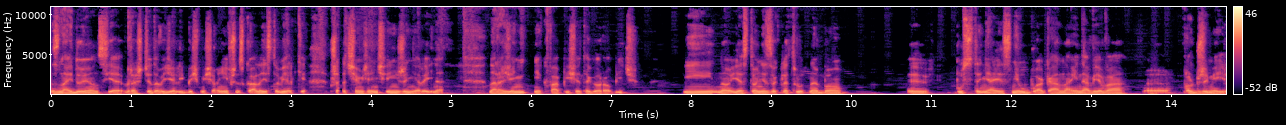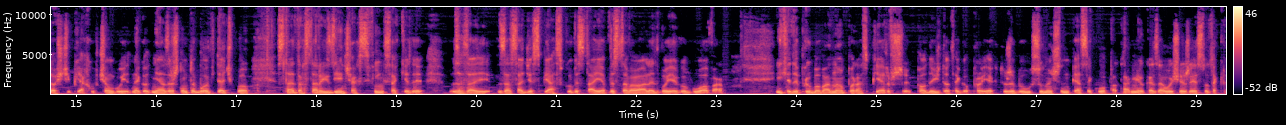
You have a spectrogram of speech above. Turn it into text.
znajdując je, wreszcie dowiedzielibyśmy się o niej wszystko, ale jest to wielkie przedsięwzięcie inżynieryjne. Na razie nikt nie kwapi się tego robić. I no, jest to niezwykle trudne, bo y, pustynia jest nieubłagana i nawiewa y, olbrzymie ilości piachu w ciągu jednego dnia. Zresztą to było widać po starych zdjęciach Sfinksa, kiedy w zasadzie, w zasadzie z piasku wystaje, wystawała ledwo jego głowa. I kiedy próbowano po raz pierwszy podejść do tego projektu, żeby usunąć ten piasek łopatami, okazało się, że jest to taka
